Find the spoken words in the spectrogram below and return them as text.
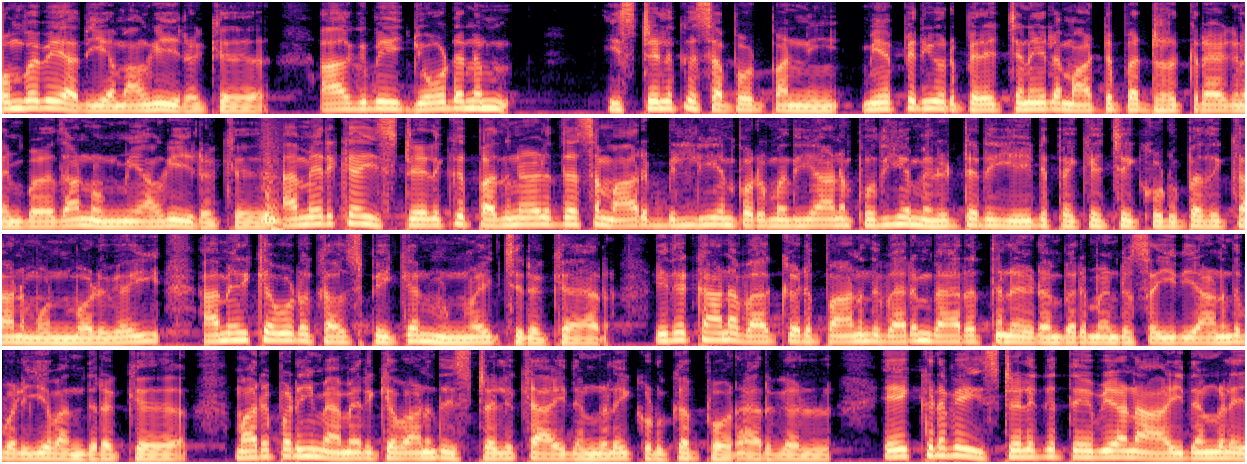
ரொம்பவே அதிகமாக இருக்கு. ஆகவே ஜோர்டனும் இஸ்ரேலுக்கு சப்போர்ட் பண்ணி மிகப்பெரிய ஒரு பிரச்சனையில் மாட்டுப்பட்டிருக்கிறார்கள் என்பதுதான் உண்மையாக இருக்கு. அமெரிக்கா இஸ்ரேலுக்கு பதினேழு தசம் ஆறு பில்லியன் பொறுமதியான புதிய மிலிட்டரி எய்டு பேக்கேஜை கொடுப்பதற்கான முன்மொழிவை அமெரிக்காவோட ஹவுஸ் ஸ்பீக்கர் முன்வைச்சிருக்கார். இதற்கான வாக்கெடுப்பானது வரும் வாரத்தில் இடம்பெறும் என்ற செய்தியானது வெளியே வந்திருக்கு. மறுபடியும் அமெரிக்காவானது இஸ்ரேலுக்கு ஆயுதங்களை கொடுக்க போறார்கள். ஏற்கனவே இஸ்ரேலுக்கு தேவையான ஆயுதங்களை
